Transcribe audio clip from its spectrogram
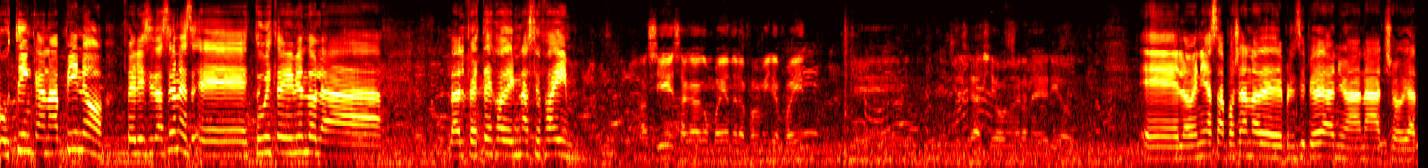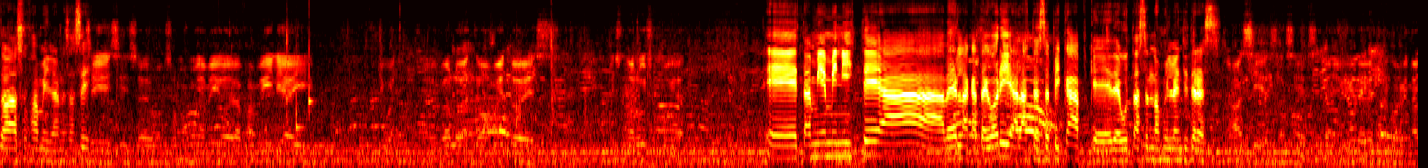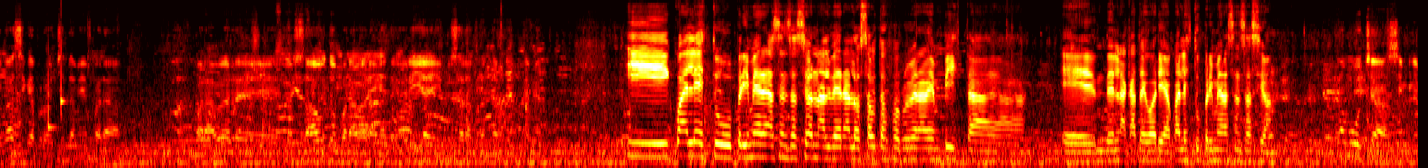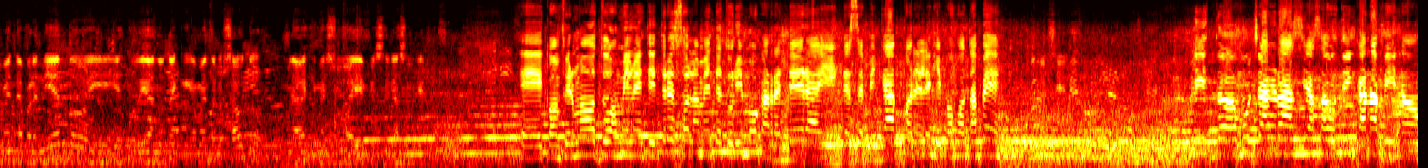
Agustín Canapino, felicitaciones. Eh, estuviste viviendo la, la- el festejo de Ignacio Faín. Así es, acá acompañando a la familia Faín, eh, que se ha llevado una gran alegría hoy. Eh, lo venías apoyando desde el principio de año a Nacho y a toda su familia, ¿no es así? Sí, sí, soy- somos muy amigos de la familia y, y bueno, verlo en este momento es, es un orgullo muy grande. Eh, también viniste a ver la categoría, las TC Pickup, que debutaste en 2023. Así es, así es. El año que viene estar corriendo acá, así que aproveché también para, para ver eh, los autos, para ver la categoría y empezar a aprender también. ¿Y cuál es tu primera sensación al ver a los autos por primera vez en pista eh, en la categoría? ¿Cuál es tu primera sensación? No muchas, simplemente aprendiendo y estudiando técnicamente los autos. Una vez que me subo ahí empecé a sentir. Eh, confirmado tu 2023 solamente turismo carretera y TC Pickup con el equipo JP. Listo, muchas gracias Agustín Canapino.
